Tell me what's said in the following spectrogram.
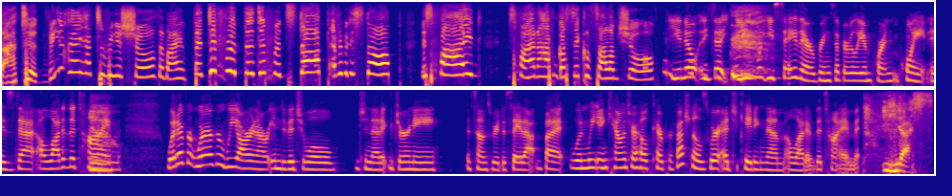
I had to really, I had to reassure them. I, they're different. They're different. Stop. Everybody stop. It's fine. It's fine. I haven't got sickle cell, I'm sure. You know, that you, what you say there brings up a really important point is that a lot of the time, yeah. whatever, wherever we are in our individual genetic journey, it sounds weird to say that, but when we encounter healthcare professionals, we're educating them a lot of the time. Yes,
